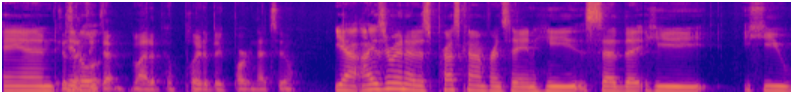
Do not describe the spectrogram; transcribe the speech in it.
And Because I think that might have played a big part in that too. yeah, Yzerman at his press conference saying he said that he he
